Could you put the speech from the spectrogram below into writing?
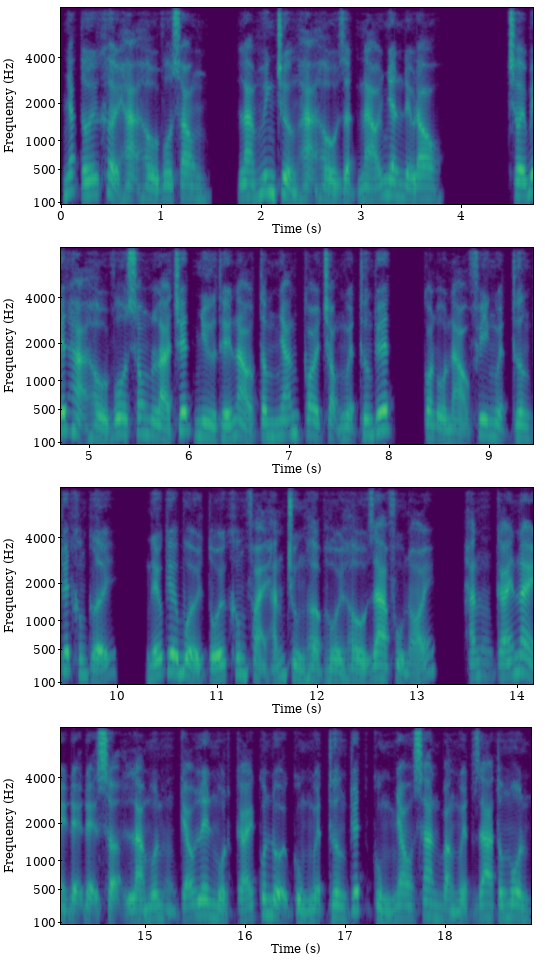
Nhắc tới khởi hạ hầu vô song, làm huynh trưởng hạ hầu giật não nhân đều đau. Trời biết hạ hầu vô song là chết như thế nào tâm nhãn coi trọng Nguyệt Thương Tuyết, còn ồn ào phi Nguyệt Thương Tuyết không cưới, nếu kia buổi tối không phải hắn trùng hợp hồi hầu ra phủ nói, hắn cái này đệ đệ sợ là muốn kéo lên một cái quân đội cùng Nguyệt Thương Tuyết cùng nhau san bằng Nguyệt gia tông môn.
